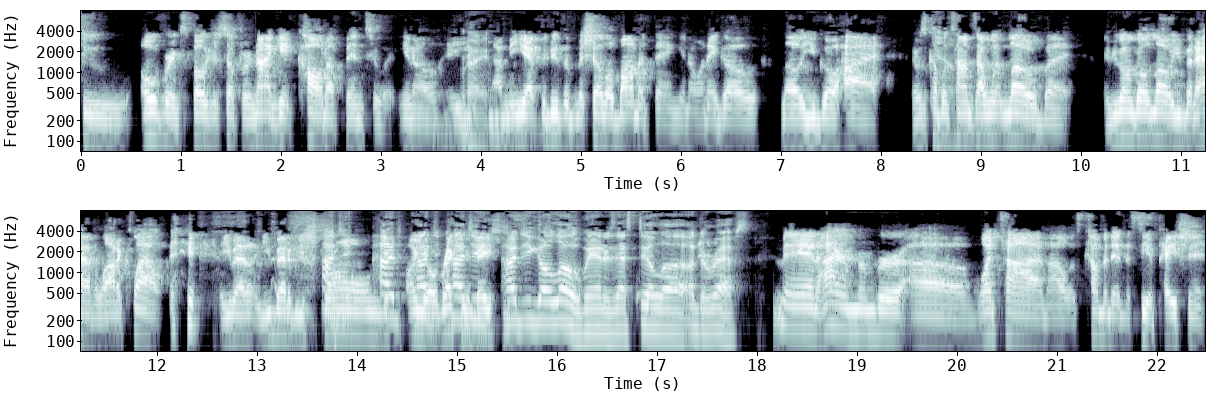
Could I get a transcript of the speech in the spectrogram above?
to overexpose yourself or not get caught up into it. You know, right. I mean, you have to do the Michelle Obama thing. You know, when they go low, you go high. There was a couple yeah. of times I went low, but if you're gonna go low, you better have a lot of clout. you better you better be strong how'd you, how'd, on your how'd recommendations. How'd you, how'd you, go low, man? Is that still uh, under refs? Man, I remember uh, one time I was coming in to see a patient,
